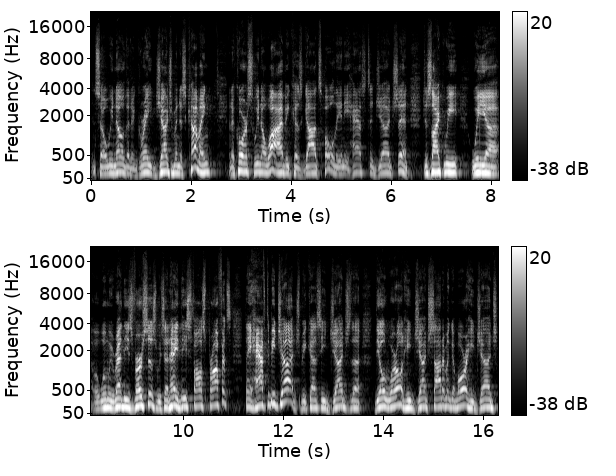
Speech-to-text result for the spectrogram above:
And so we know that a great judgment is coming. And of course, we know why, because God's holy and he has to judge sin. Just like we, we uh, when we read these verses, we said, hey, these false prophets, they have to be judged because he judged the, the old world. He judged Sodom and Gomorrah. He judged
